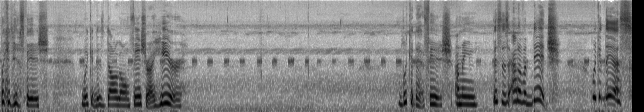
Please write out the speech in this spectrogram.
Look at this fish. Look at this doggone fish right here. Look at that fish. I mean, this is out of a ditch. Look at this.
